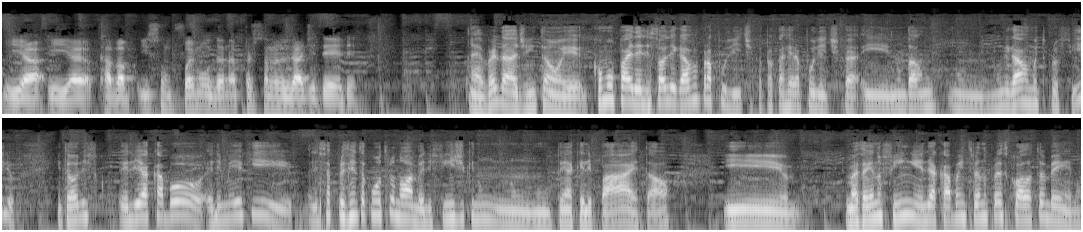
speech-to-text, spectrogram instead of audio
e, a- e acaba isso foi moldando a personalidade dele. É verdade. Então, e como o pai dele só ligava pra política, pra carreira política e não, dá um, um- não ligava muito pro filho, então ele, ele acabou. Ele meio que. Ele se apresenta com outro nome, ele finge que não, não, não tem aquele pai e tal. E. Mas aí no fim ele acaba entrando pra escola também, né?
